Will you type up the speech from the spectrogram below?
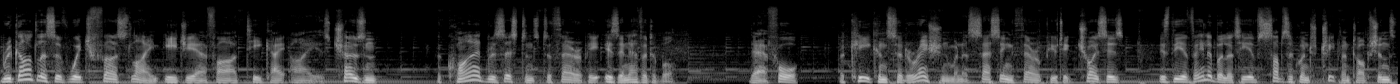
Regardless of which first-line EGFR TKI is chosen, acquired resistance to therapy is inevitable. Therefore, a key consideration when assessing therapeutic choices is the availability of subsequent treatment options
